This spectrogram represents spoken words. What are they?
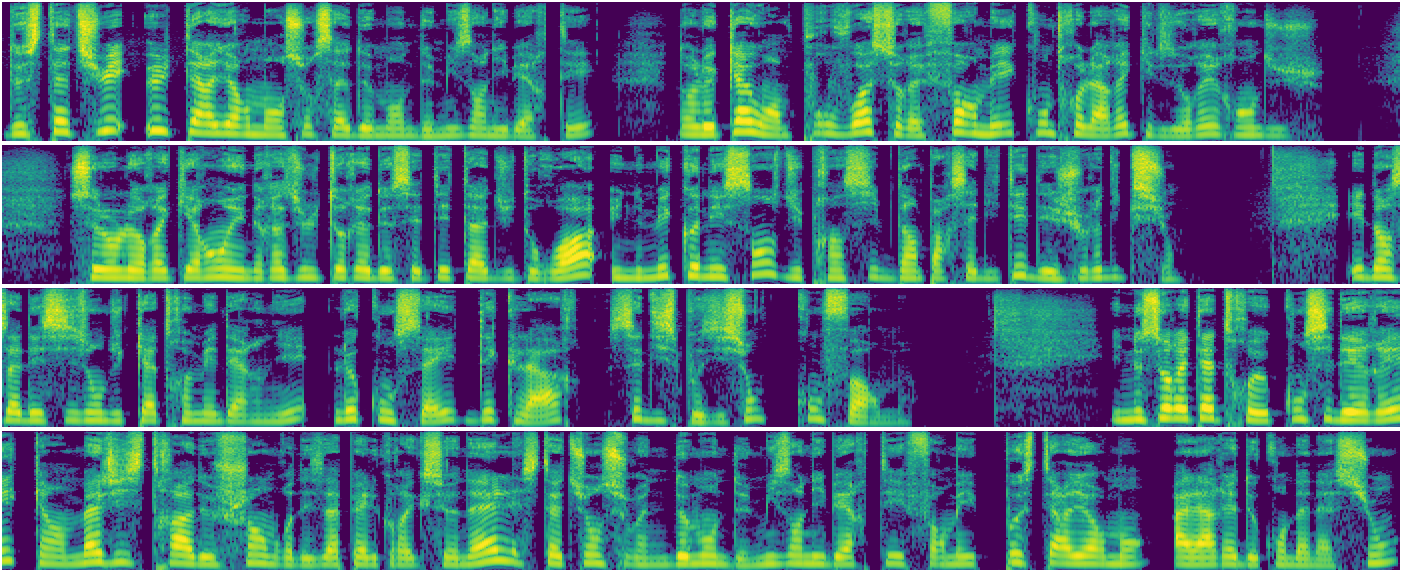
de statuer ultérieurement sur sa demande de mise en liberté, dans le cas où un pourvoi serait formé contre l'arrêt qu'ils auraient rendu. Selon le requérant, il résulterait de cet état du droit une méconnaissance du principe d'impartialité des juridictions. Et dans sa décision du 4 mai dernier, le Conseil déclare ces dispositions conformes. Il ne saurait être considéré qu'un magistrat de chambre des appels correctionnels, statuant sur une demande de mise en liberté formée postérieurement à l'arrêt de condamnation,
